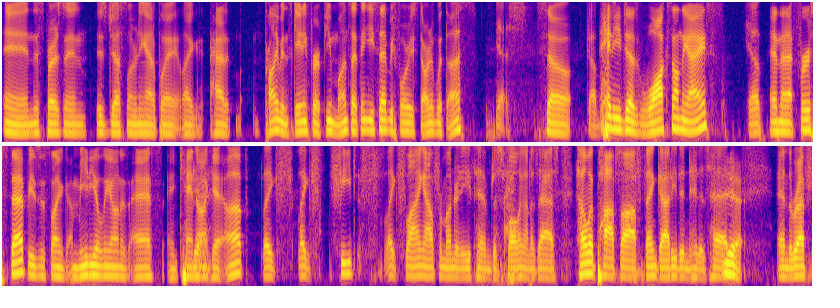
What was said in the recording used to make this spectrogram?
and this person is just learning how to play like had probably been skating for a few months I think he said before he started with us. Yes. So God bless. and he just walks on the ice Yep. and that first step he's just like immediately on his ass and cannot Yeah. get up. Like f- like feet f- like flying out from underneath him, just falling on his ass. Helmet pops off. Thank God he didn't hit his head. Yeah. And the ref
